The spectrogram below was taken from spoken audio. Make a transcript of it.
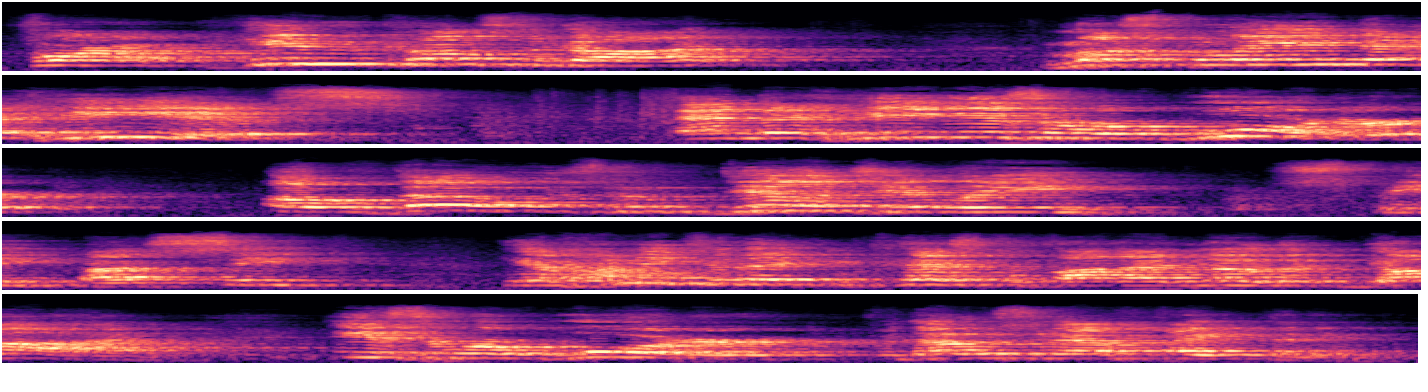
For he who comes to God must believe that he is, and that he is a rewarder of those who diligently speak, uh, seek him. How many today can testify that know that God is a rewarder for those who have faith in him?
